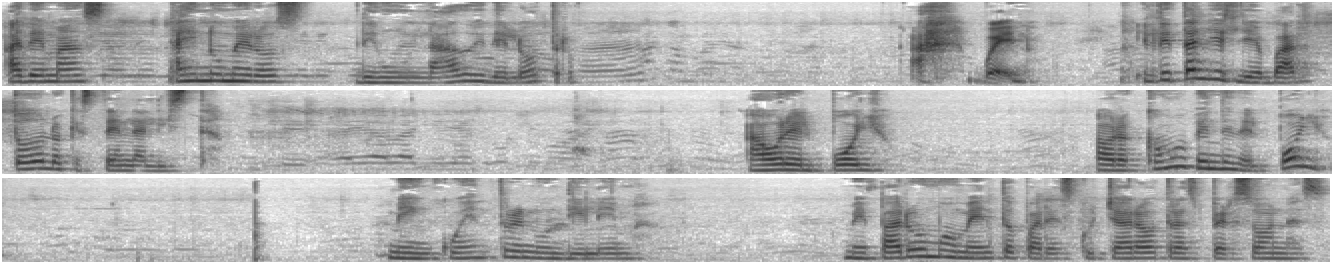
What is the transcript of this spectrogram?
Además, hay números de un lado y del otro. Ah, bueno, el detalle es llevar todo lo que está en la lista. Ahora el pollo. Ahora, ¿cómo venden el pollo? Me encuentro en un dilema. Me paro un momento para escuchar a otras personas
